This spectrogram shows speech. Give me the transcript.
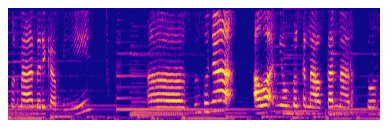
perkenalan dari kami. Uh, tentunya awak nih memperkenalkan narsum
